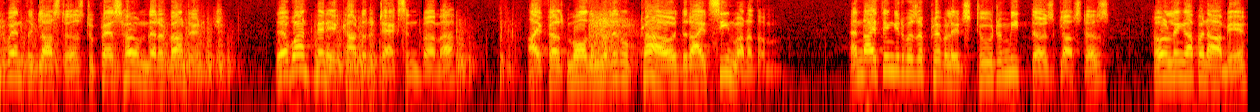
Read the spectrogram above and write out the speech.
Forward went the Gloucesters to press home their advantage. There weren't many counterattacks in Burma. I felt more than a little proud that I'd seen one of them. And I think it was a privilege, too, to meet those Gloucesters, holding up an army,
